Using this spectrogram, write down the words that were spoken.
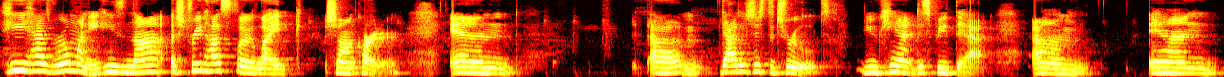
he has real money. He's not a street hustler like Shawn Carter. And um, that is just the truth. You can't dispute that. Um, and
